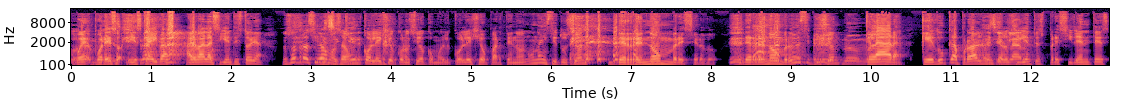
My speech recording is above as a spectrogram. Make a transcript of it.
No, bueno, por eso, y es que ahí va, ahí va la siguiente historia. Nosotros íbamos a un colegio conocido como el Colegio Partenón, una institución de renombre, cerdo, de renombre, una institución No, clara, que educa probablemente Sí, a los claro. siguientes presidentes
